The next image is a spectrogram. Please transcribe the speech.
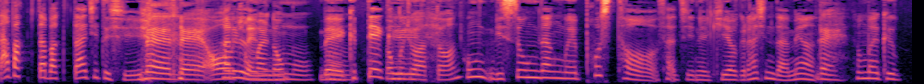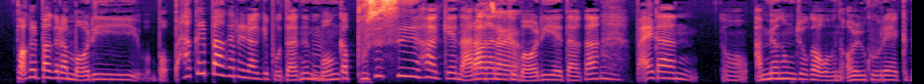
따박따박 따지듯이 네네 어 화를 정말 내는 너무 네 음, 그때 너무 그 좋았던 홍, 미스 홍당무의 포스터 사진을 기억을 하신다면 네 정말 그 빠글빠글한 머리 뭐 빠글빠글이라기보다는 음. 뭔가 부스스하게 날아가는 맞아요. 그 머리에다가 음. 빨간 어, 안면 홍조가 온 얼굴에 그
